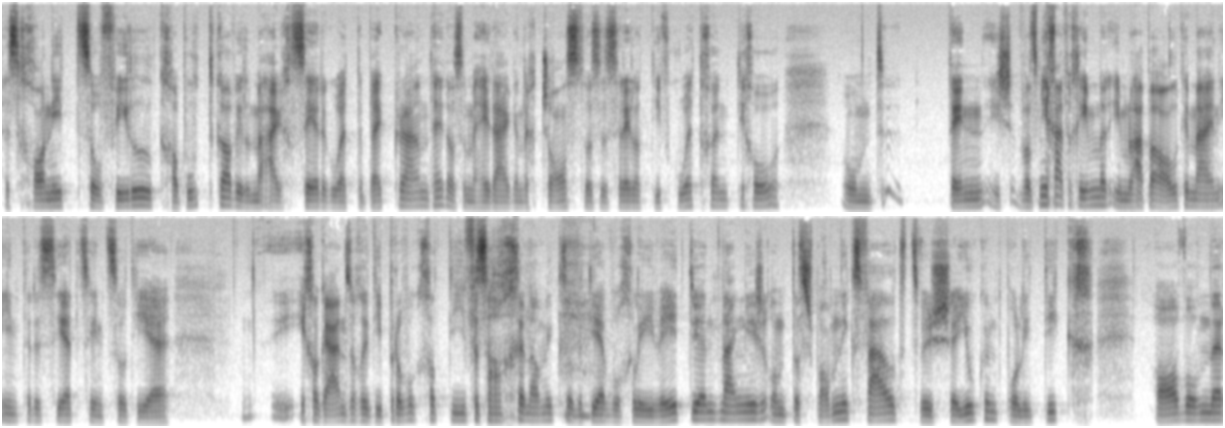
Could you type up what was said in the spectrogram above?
es kann nicht so viel kaputt gehen, weil man eigentlich sehr guten Background hat, also man hat eigentlich die Chance, dass es relativ gut könnte kommen. Und dann ist, was mich einfach immer im Leben allgemein interessiert, sind so die ich habe gerne so die provokativen Sachen oder die, die ein bisschen wehtun manchmal. Und das Spannungsfeld zwischen Jugend, Politik, Anwohner,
